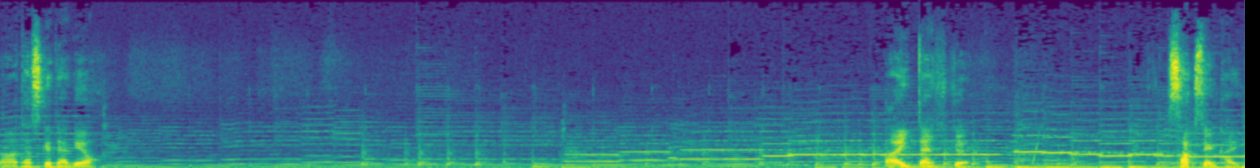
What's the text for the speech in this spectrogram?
ああ、助けてあげよう。あ一旦引く。作戦会議。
